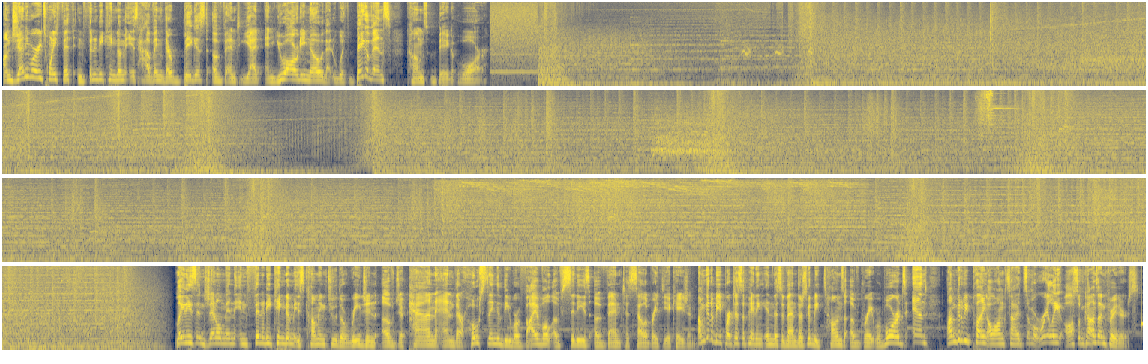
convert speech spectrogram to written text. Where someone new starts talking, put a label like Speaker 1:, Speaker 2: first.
Speaker 1: on January 25th Infinity Kingdom is having their biggest event yet and you already know that with big events comes big war ladies and gentlemen Infinity Kingdom is coming to the region of Japan and they're hosting the revival of cities event to celebrate the occasion. I'm going to be participating in this event. There's going to be tons of great rewards and I'm going to be playing alongside some really awesome content creators.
